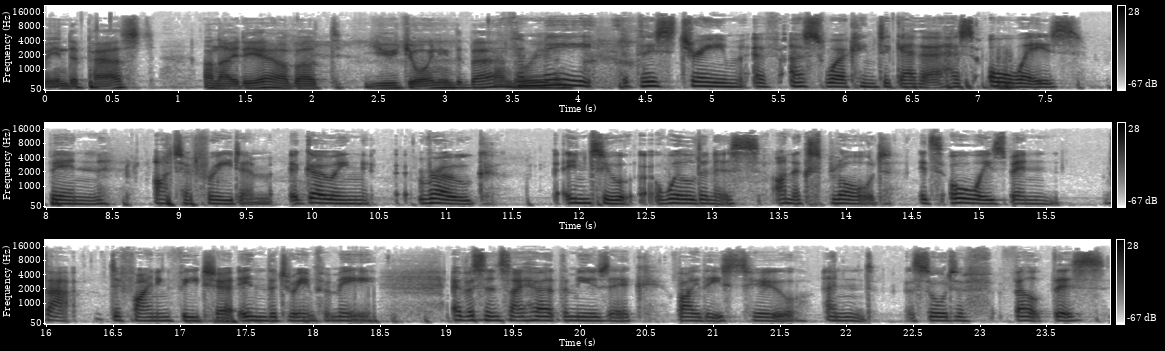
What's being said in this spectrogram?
in the past, an idea about you joining the band? For or even- me, this dream of us working together has always been utter freedom, going rogue into a wilderness unexplored. It's always been that defining feature in the dream for me ever since I heard the music by these two and sort of felt this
